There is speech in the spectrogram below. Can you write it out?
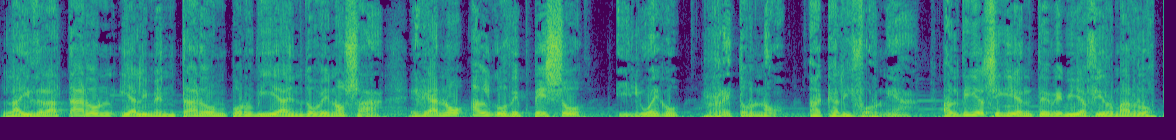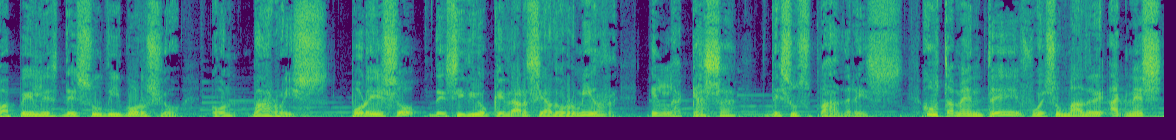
La hidrataron y alimentaron por vía endovenosa. Ganó algo de peso y luego retornó a California. Al día siguiente debía firmar los papeles de su divorcio con Barris. Por eso decidió quedarse a dormir en la casa de sus padres. Justamente fue su madre Agnes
